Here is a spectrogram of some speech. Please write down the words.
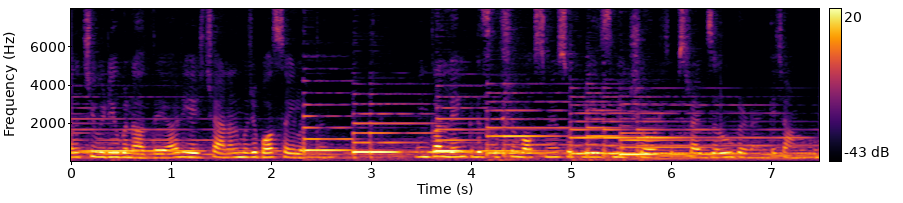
बहुत अच्छी वीडियो बनाते हैं यार, ये चैनल मुझे बहुत सही लगता है। इनका लिंक डिस्क्रिप्शन बॉक्स में so please make sure subscribe ज़रूर करना इनके चैनल को।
